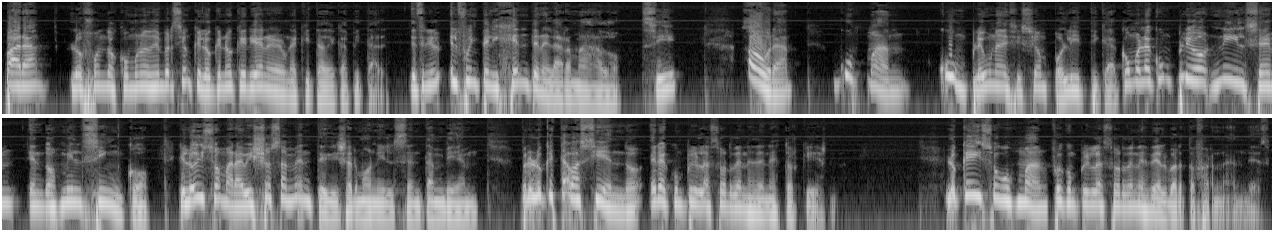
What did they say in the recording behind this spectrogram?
para los fondos comunes de inversión, que lo que no querían era una quita de capital. Es decir, él fue inteligente en el armado, ¿sí? Ahora, Guzmán cumple una decisión política, como la cumplió Nielsen en 2005, que lo hizo maravillosamente Guillermo Nielsen también. Pero lo que estaba haciendo era cumplir las órdenes de Néstor Kirchner. Lo que hizo Guzmán fue cumplir las órdenes de Alberto Fernández.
